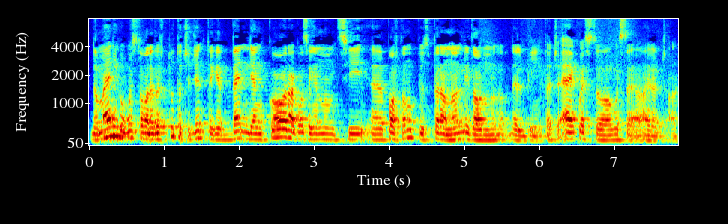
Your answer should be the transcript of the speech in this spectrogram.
Domenico, questo vale per tutto, c'è gente che vende ancora cose che non si eh, portano più sperando nel ritorno del vintage. Eh, questo, questo hai ragione,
